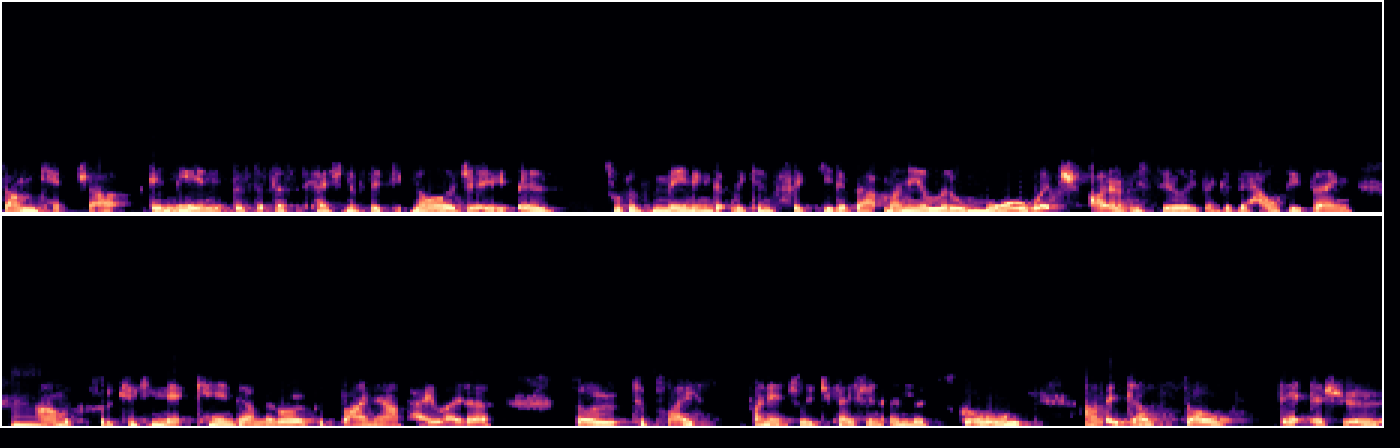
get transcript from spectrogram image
some catch up. And then the sophistication of the technology is sort of meaning that we can forget about money a little more, which I don't necessarily think is a healthy thing. Mm. Um, we're sort of kicking that can down the road with buy now, pay later. So to place financial education in the school, um, it does solve that issue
